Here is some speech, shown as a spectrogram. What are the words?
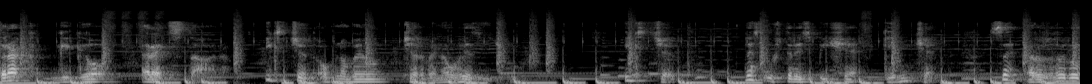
Drak Gigo Red Star. Xchat obnovil červenou hvězdičku. Xchat, dnes už tedy spíše GimChat, se rozhodl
